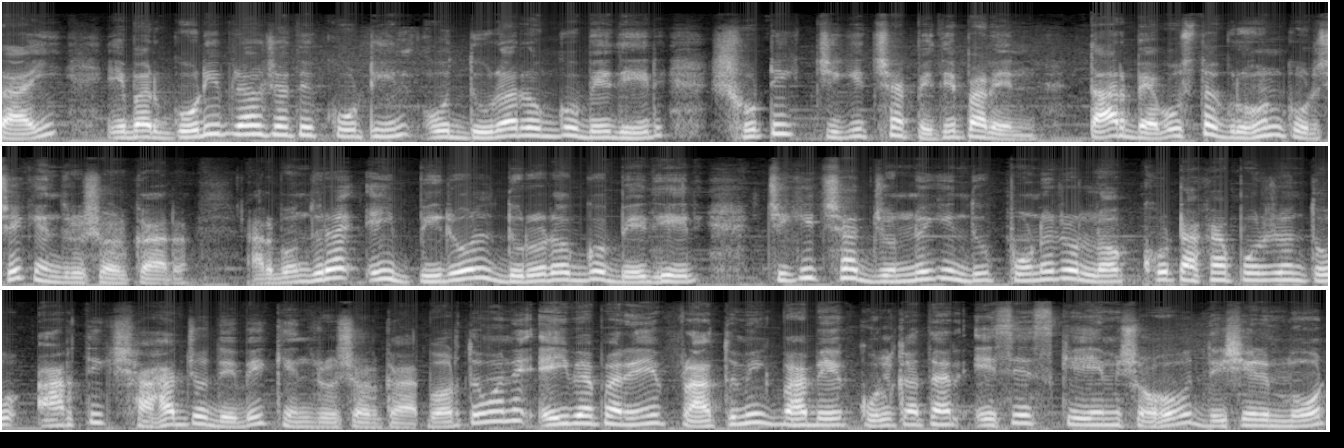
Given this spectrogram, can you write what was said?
তাই এবার গরিবরাও যাতে কঠিন ও দুরারোগ্য ব্যাধির সঠিক চিকিৎসা পেতে পারেন তার ব্যবস্থা গ্রহণ করছে কেন্দ্র সরকার। আর বন্ধুরা, এই বিরল দুরারোগ্য বেধির চিকিৎসার জন্য কিন্তু পনেরো লক্ষ টাকা পর্যন্ত আর্থিক সাহায্য দেবে কেন্দ্র সরকার। বর্তমানে এই ব্যাপারে প্রাথমিকভাবে কলকাতার এসএসকেএম সহ দেশের মোট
